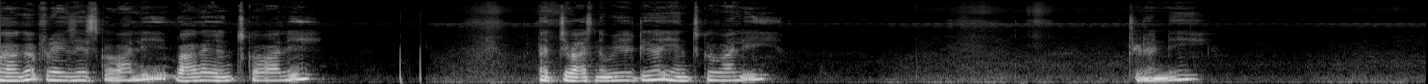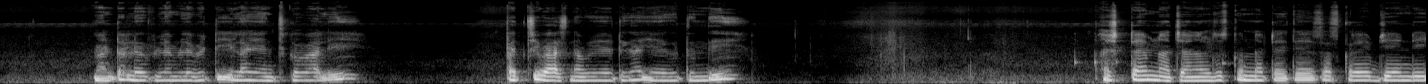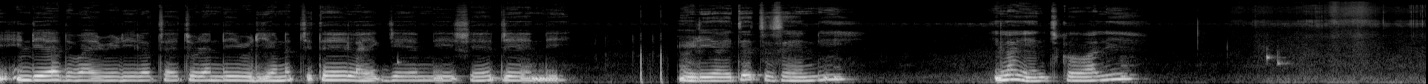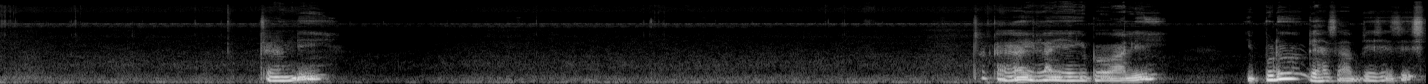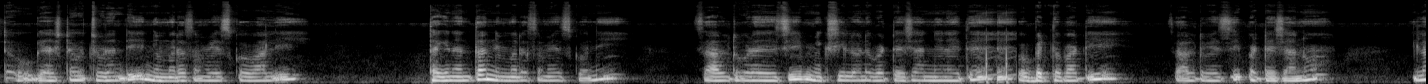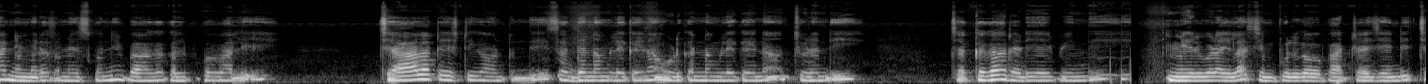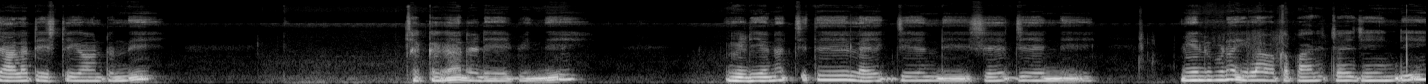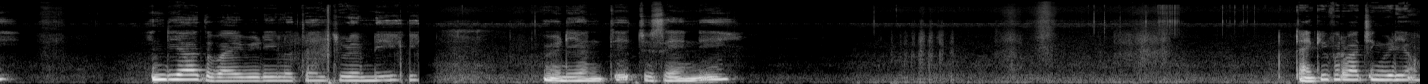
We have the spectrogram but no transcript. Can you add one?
బాగా ఫ్రై చేసుకోవాలి బాగా ఎంచుకోవాలి పచ్చి వాసన పోయేట్టుగా ఎంచుకోవాలి చూడండి మంట లో ఫ్లేమ్లో పెట్టి ఇలా ఎంచుకోవాలి. పచ్చి వాసన పోయేట్టుగా ఏగుతుంది. ఫస్ట్ టైం నా ఛానల్ చూస్తున్నట్టయితే సబ్స్క్రైబ్ చేయండి. ఇండియా దుబాయ్ వీడియోలు వచ్చాయి చూడండి. వీడియో నచ్చితే లైక్ చేయండి షేర్ చేయండి. వీడియో అయితే చూసేయండి. ఇలా ఎంచుకోవాలి. చూడండి. చక్కగా ఇలా వేగిపోవాలి ఇప్పుడు గ్యాస్ ఆఫ్ చేసేసి స్టవ్ గ్యాస్ స్టవ్ చూడండి నిమ్మరసం వేసుకోవాలి. తగినంత నిమ్మరసం వేసుకొని సాల్ట్ కూడా వేసి మిక్సీలోనే పట్టేశాను నేనైతే. కొబ్బరితో పాటి సాల్ట్ వేసి పట్టేశాను. ఇలా నిమ్మరసం వేసుకొని బాగా కలుపుకోవాలి. చాలా టేస్టీగా ఉంటుంది. సద్దన్నం లేకైనా ఉడకన్నం లేకైనా చూడండి. చక్కగా రెడీ అయిపోయింది. మీరు కూడా ఇలా సింపుల్గా ఒక ట్రై చేయండి. చాలా టేస్టీగా ఉంటుంది. చక్కగా రెడీ అయిపోయింది. వీడియో నచ్చితే లైక్ చేయండి షేర్ చేయండి. మీరు కూడా ఇలా ఒక పారి ట్రై చేయండి. ఇండియా దుబాయ్ వీడియోలు వచ్చాయి చూడండి. వీడియో అంతే చూసేయండి thank you for watching video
